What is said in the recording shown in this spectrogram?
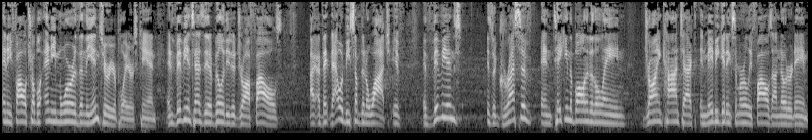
any foul trouble any more than the interior players can. And Vivians has the ability to draw fouls. I, I think that would be something to watch. If if Vivians is aggressive and taking the ball into the lane, drawing contact, and maybe getting some early fouls on Notre Dame,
